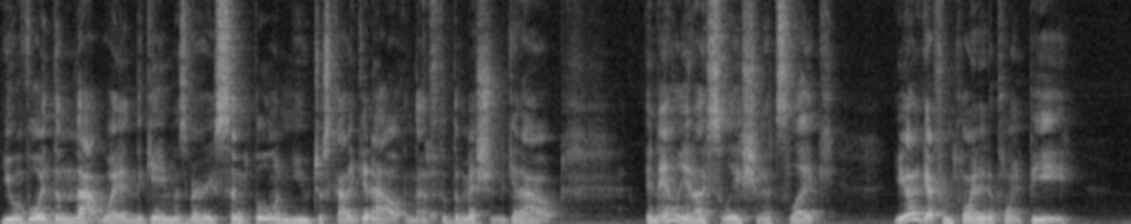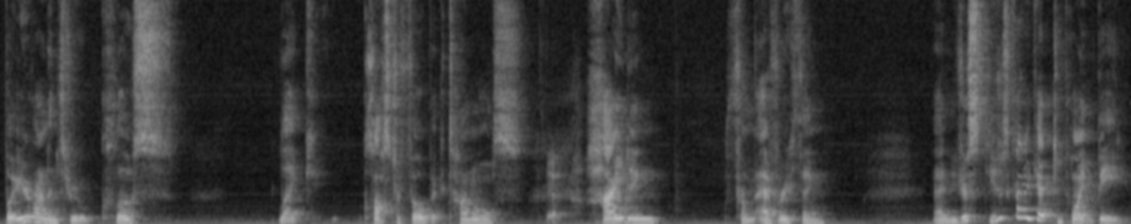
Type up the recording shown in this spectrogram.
you avoid them that way and the game is very simple and you just got to get out and that's Yeah. the, the mission get out in alien isolation it's like you got to get from point a to point b but you're running through close like claustrophobic tunnels hiding from everything and you just you just got to get to point b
